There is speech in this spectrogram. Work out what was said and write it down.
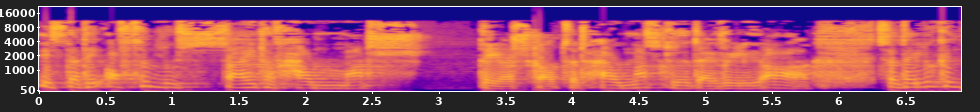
is that they often lose sight of how much they are sculpted, how muscular they really are. So they look in,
